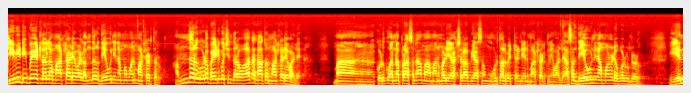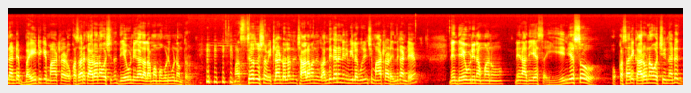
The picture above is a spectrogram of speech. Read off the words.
టీవీ డిబేట్లల్లో మాట్లాడే వాళ్ళందరూ దేవుని నమ్మమని మాట్లాడతారు. అందరూ కూడా బయటకు వచ్చిన తర్వాత నాతో మాట్లాడేవాళ్ళే మా కొడుకు అన్నప్రాసన మా మనమడి అక్షరాభ్యాసం ముహూర్తాలు పెట్టండి అని మాట్లాడుకునేవాళ్ళే అసలు దేవుడిని నమ్మనోడు ఎవడు ఉండడు. ఏంటంటే బయటికి మాట్లాడు ఒకసారి కరోనా వచ్చింది దేవుడిని కాదు అలా అమ్మ గుణి కూడా నమ్ముతారు. మస్తుగా చూసినాం ఇట్లాంటి వాళ్ళని నేను చాలామంది అందుకనే నేను వీళ్ళ గురించి మాట్లాడు. ఎందుకంటే నేను దేవుడిని నమ్మాను నేను అది చేస్తా. ఏం చేస్తావు? ఒక్కసారి కరోనా వచ్చిందంటే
